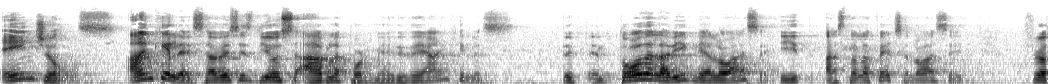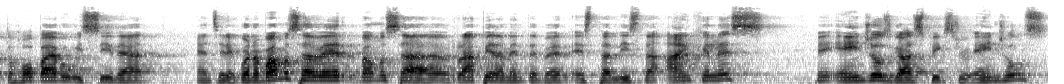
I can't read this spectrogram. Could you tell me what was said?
Angels, ángeles. A veces Dios habla por medio de ángeles. En toda la Biblia lo hace y hasta la fecha lo hace. Throughout the whole Bible we see that and today. Bueno, vamos a ver, vamos a rápidamente ver esta lista. Ángeles, okay, angels, God speaks through angels.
